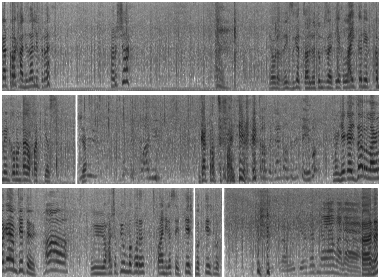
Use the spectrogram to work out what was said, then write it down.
गटर खाली झाली तर हर्षा. एवढं रिक्स घेत चाललोय. तुमच्यासाठी एक लाईक करी एक कमेंट करून टाका पटक्यास. गटराचं पाणी. मग हे काय जरा लागलं काय आमच्या इथं? हर्षा पिऊन बघ बरं. पाणी कसं आहे? टेस्ट बघ टेस्ट बघ. हा ना?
